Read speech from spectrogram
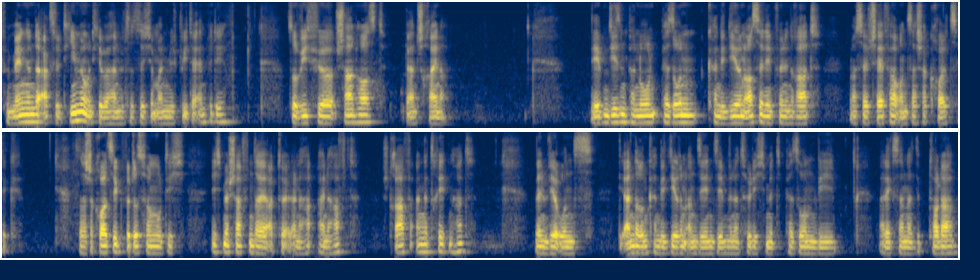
Für Mengende Axel Thieme und hierbei handelt es sich um ein Mitglied der NPD. Sowie für Scharnhorst Bernd Schreiner. Neben diesen Personen kandidieren außerdem für den Rat Marcel Schäfer und Sascha Kreuzig. Sascha Kreuzig wird es vermutlich nicht mehr schaffen, da er aktuell eine, eine Haftstrafe angetreten hat. Wenn wir uns die anderen Kandidierenden ansehen, sehen wir natürlich mit Personen wie Alexander Diptolla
